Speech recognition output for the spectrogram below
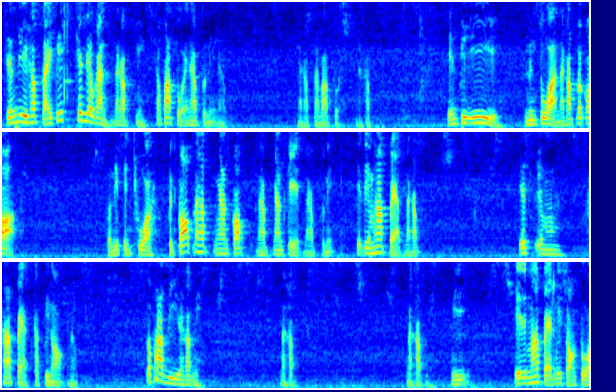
เสียงดีครับใสกิ๊กเช่นเดียวกันนะครับนี่สภาพสวยนะครับตัวนี้นะครับ นะครับ สภาพสวยนะครับ NPE หนึ่งตัวนะครับ แล้วก็ ตัวนี้เป็นชัว เป็นก๊อปนะครับ งานก๊อปนะครับ งานเกตนะครับ ตัวนี้ SM ห้าแปดนะครับ SM ห้าแปดครับพี่น้องนะครับ สภาพดีนะครับนี่ นะครับนะครับ มีเอเดมาแปดมีสองตัว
